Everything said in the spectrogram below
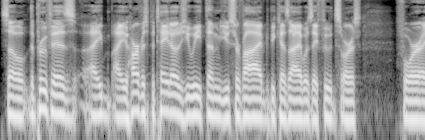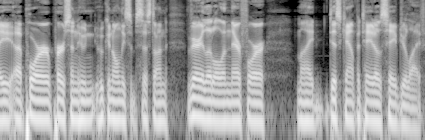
So the proof is I, I harvest potatoes, you eat them, you survived because I was a food source for a, a poor person who who can only subsist on very little and therefore my discount potatoes saved your life.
